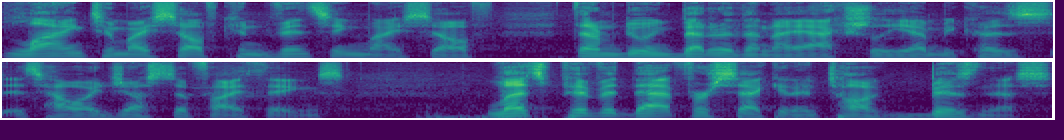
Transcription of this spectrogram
lying to myself, convincing myself that I'm doing better than I actually am because it's how I justify things. Let's pivot that for a second and talk business,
